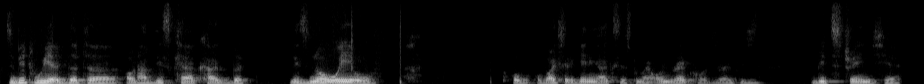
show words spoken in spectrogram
it's a bit weird that uh, I would have this care card, but there's no way of, of, of actually getting access to my own records, right? Bit strange here.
